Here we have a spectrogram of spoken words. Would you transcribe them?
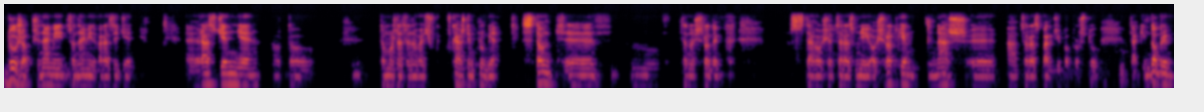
dużo, przynajmniej co najmniej dwa razy dziennie. E, raz dziennie no to, to można trenować w, w każdym klubie. Stąd e, ten ośrodek stawał się coraz mniej ośrodkiem nasz, e, a coraz bardziej po prostu takim dobrym,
